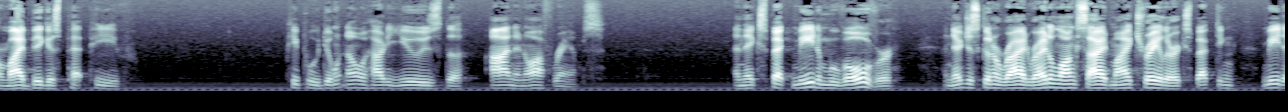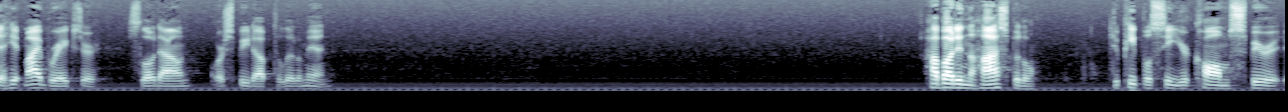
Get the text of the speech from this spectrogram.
or my biggest pet peeve people who don't know how to use the on and off ramps. And they expect me to move over, and they're just going to ride right alongside my trailer, expecting me to hit my brakes or slow down or speed up to let them in. How about in the hospital? Do people see your calm spirit,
